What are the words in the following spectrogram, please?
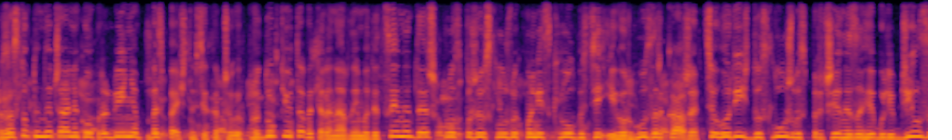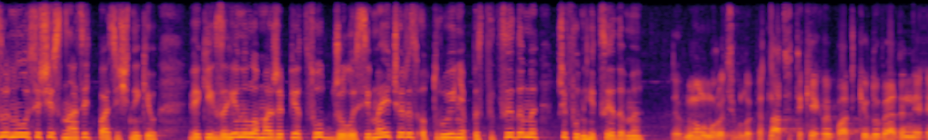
Заступник начальника управління безпечності харчових продуктів та ветеринарної медицини Держпродспоживслужби Хмельницької області Ігор Гузар каже, цьогоріч до служби з причини загибелі бджіл звернулося 16 пасічників, в яких загинуло майже 500 бджолосімей через отруєння пестицидами чи фунгіцидами. В минулому році було 15 таких випадків доведених,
